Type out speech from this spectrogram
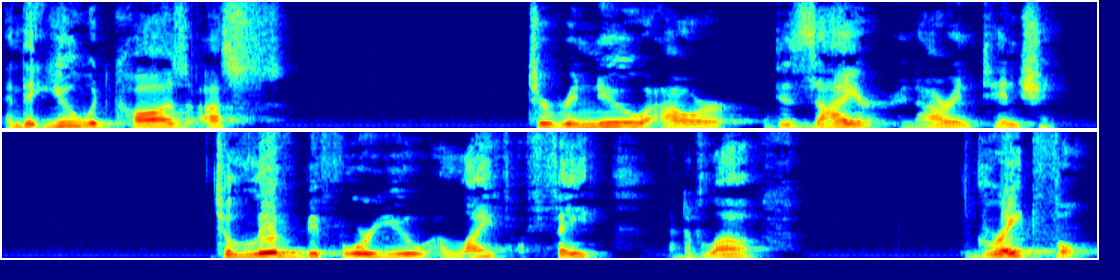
And that you would cause us to renew our desire and our intention to live before you a life of faith and of love. Grateful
